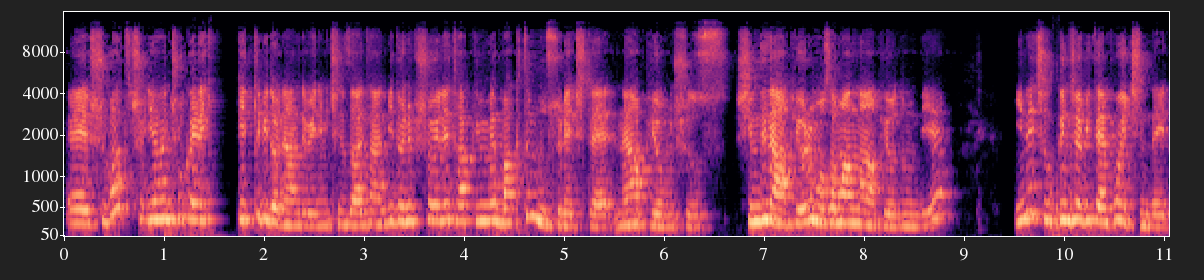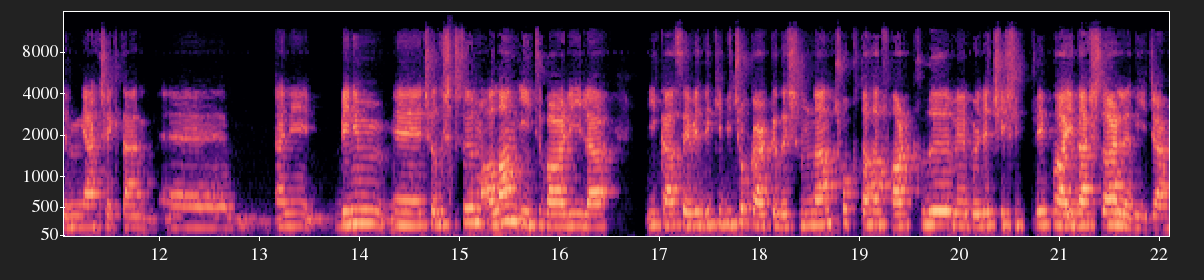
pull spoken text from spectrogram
e, Şubat yani çok hareketli bir dönemdi benim için zaten. Bir dönüp şöyle takvime baktım bu süreçte ne yapıyormuşuz, şimdi ne yapıyorum, o zaman ne yapıyordum diye. Yine çılgınca bir tempo içindeydim gerçekten. E, hani benim e, çalıştığım alan itibarıyla İKSV'deki birçok arkadaşımdan çok daha farklı ve böyle çeşitli paydaşlarla diyeceğim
